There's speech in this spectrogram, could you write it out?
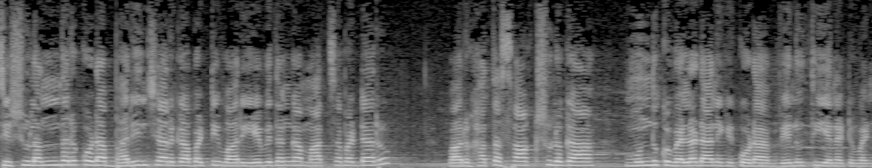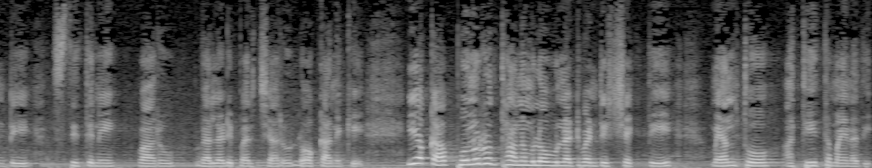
శిష్యులందరూ కూడా భరించారు కాబట్టి వారు ఏ విధంగా మార్చబడ్డారు? వారు హతసాక్షులుగా ముందుకు వెళ్ళడానికి కూడా వెనుతి అనేటువంటి స్థితిని వారు వెల్లడిపరిచారు లోకానికి. ఈ యొక్క పునరుద్ధానంలో ఉన్నటువంటి శక్తి ఎంతో అతీతమైనది.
